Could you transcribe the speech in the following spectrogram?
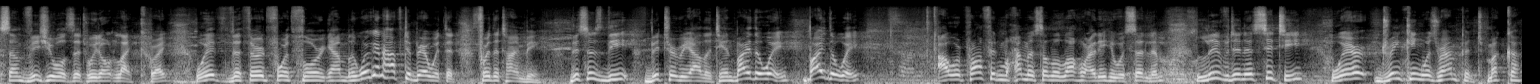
some visuals that we don't like, right? With the third, fourth floor gambling. We're going to have to bear with it for the time being. This is the bitter reality. And by the way, by the way, our Prophet Muhammad sallallahu alaihi wasallam lived in a city where drinking was rampant, Mecca.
